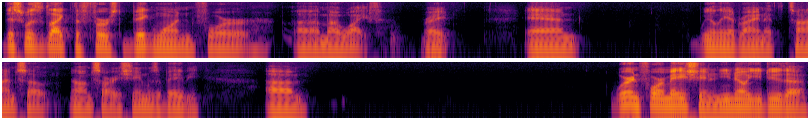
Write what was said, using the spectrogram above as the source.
this was like the first big one for uh, my wife, right? And we only had Ryan at the time, so no, I'm sorry, Shane was a baby. Um, we're in formation, and you know, you do the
